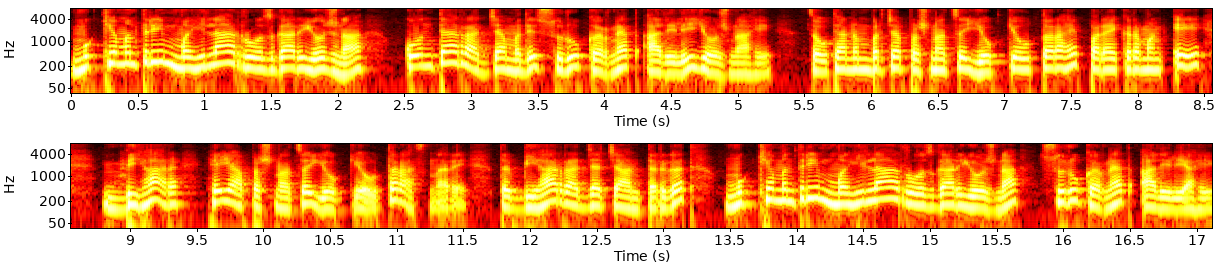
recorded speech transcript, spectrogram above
मुख्यमंत्री महिला रोजगार योजना कोणत्या राज्यामध्ये सुरू करण्यात आलेली योजना आहे? चौथ्या नंबरच्या प्रश्नाचं योग्य उत्तर आहे. पर्याय क्रमांक ए बिहार हे या प्रश्नाचं योग्य उत्तर असणार आहे. तर बिहार राज्याच्या अंतर्गत मुख्यमंत्री महिला रोजगार योजना सुरू करण्यात आलेली आहे.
